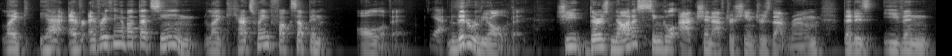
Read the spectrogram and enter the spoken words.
like, yeah, ev- everything about that scene, like Cadsuane fucks up in all of it. Yeah. Literally all of it. She there's not a single action after she enters that room that is even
